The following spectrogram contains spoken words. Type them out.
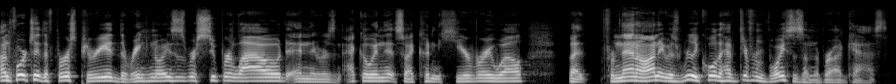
unfortunately the first period the rink noises were super loud and there was an echo in it so i couldn't hear very well. But from then on it was really cool to have different voices on the broadcast.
